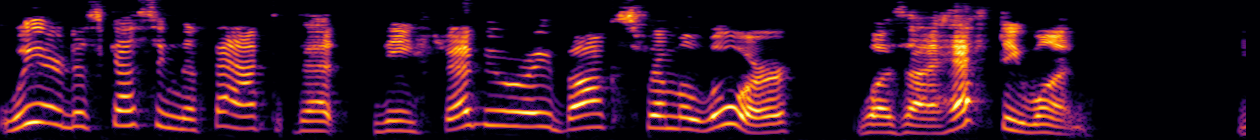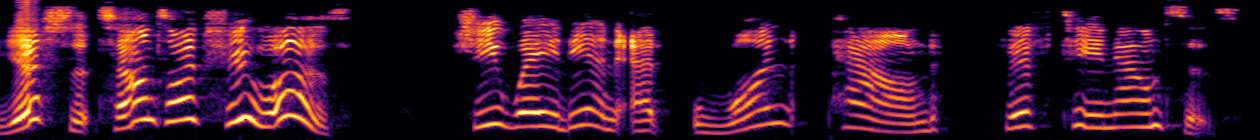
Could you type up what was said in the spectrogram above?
We are discussing the fact that the February box from Allure was a hefty one. Yes, it sounds like she was. She weighed in at one pound, 15 ounces.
